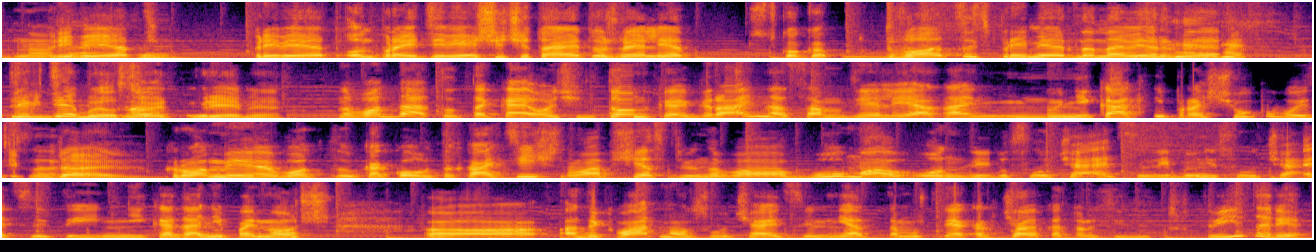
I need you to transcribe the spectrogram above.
ну, «Привет!» да. Привет, он про эти вещи читает уже лет сколько, 20 примерно, наверное. Ты где был все ну, это время? Ну вот да, тут такая очень тонкая грань, на самом деле, и она ну, никак не прощупывается. Да. Кроме вот какого-то хаотичного общественного бума, он либо случается, либо не случается, и ты никогда не поймешь, э, адекватно он случается или нет. Потому что я как человек, который сидит в Твиттере,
